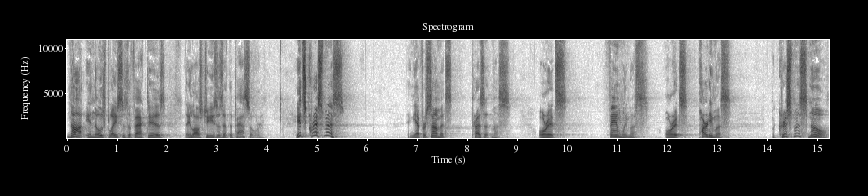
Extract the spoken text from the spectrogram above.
not in those places. The fact is, they lost Jesus at the Passover. It's Christmas. And yet, for some, it's presentmas, or it's familymas, or it's partymas. But Christmas, no.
